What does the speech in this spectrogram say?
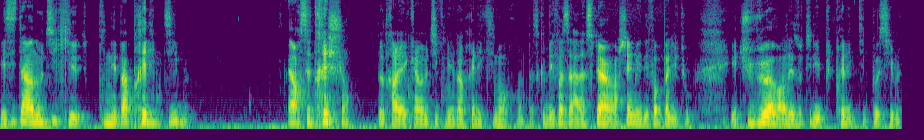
Et si tu un outil qui, qui n'est pas prédictible alors c'est très chiant travailler avec un outil qui n'est pas prédictible en prod. Parce que des fois, ça va super marcher, mais des fois, pas du tout. Et tu veux avoir des outils les plus prédictibles possibles.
